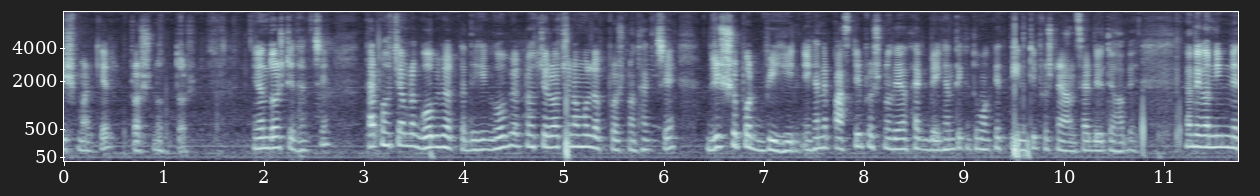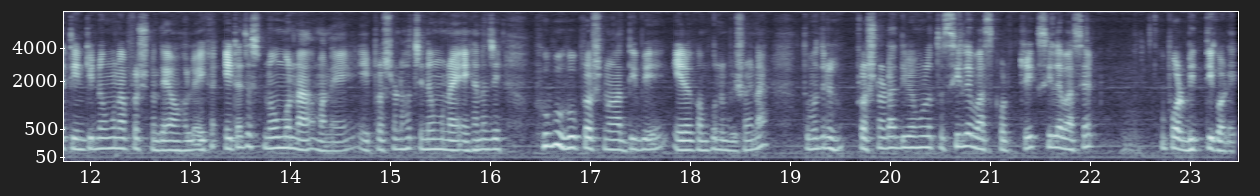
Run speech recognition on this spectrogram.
বিশ মার্কের প্রশ্ন উত্তর এখানে দশটি থাকছে। তারপর হচ্ছে আমরা গবিভাগটা দেখি। গবিভাগটা হচ্ছে রচনামূলক প্রশ্ন থাকছে, দৃশ্যপটবিহীন। এখানে পাঁচটি প্রশ্ন দেওয়া থাকবে, এখান থেকে তোমাকে তিনটি প্রশ্নের আনসার দিতে হবে। এখানে দেখো নিম্নে তিনটি নমুনা প্রশ্ন দেওয়া হলো। এটা জাস্ট নমুনা মানে এই প্রশ্নটা হচ্ছে নমুনা এখানে যে হুবহু প্রশ্ন দিবে, এরকম কোনো বিষয় না। তোমাদের প্রশ্নটা দিবে মূলত সিলেবাস কর্তৃক। সিলেবাসের উপর ভিত্তি করে।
